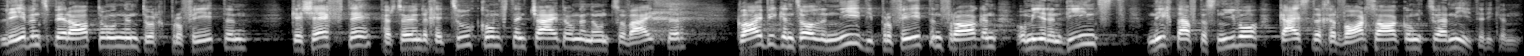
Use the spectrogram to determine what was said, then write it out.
Lebensberatungen durch Propheten, Geschäfte, persönliche Zukunftsentscheidungen und so weiter. Gläubigen sollen nie die Propheten fragen, um ihren Dienst nicht auf das Niveau geistlicher Wahrsagung zu erniedrigen.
